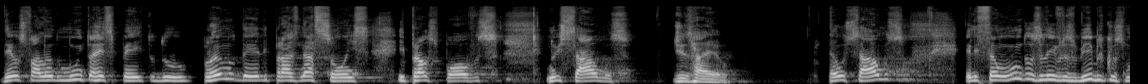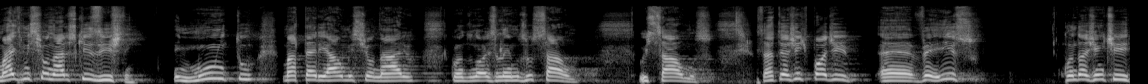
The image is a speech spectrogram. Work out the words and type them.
Deus falando muito a respeito do plano dele para as nações e para os povos nos Salmos de Israel. Então os Salmos, eles são um dos livros bíblicos mais missionários que existem. Tem muito material missionário quando nós lemos o Salmo, os Salmos. Certo? E a gente pode é, ver isso quando a gente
